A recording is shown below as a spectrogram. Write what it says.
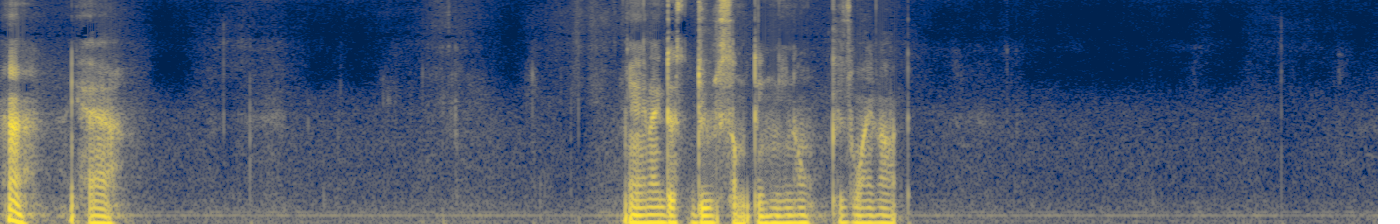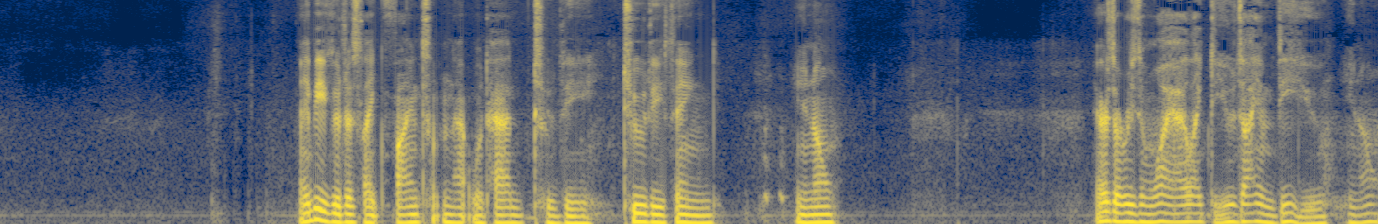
Huh, yeah. And I just do something, you know, because why not? Maybe you could just like find something that would add to the to the thing, you know. There's a reason why I like to use IMVU, you know,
